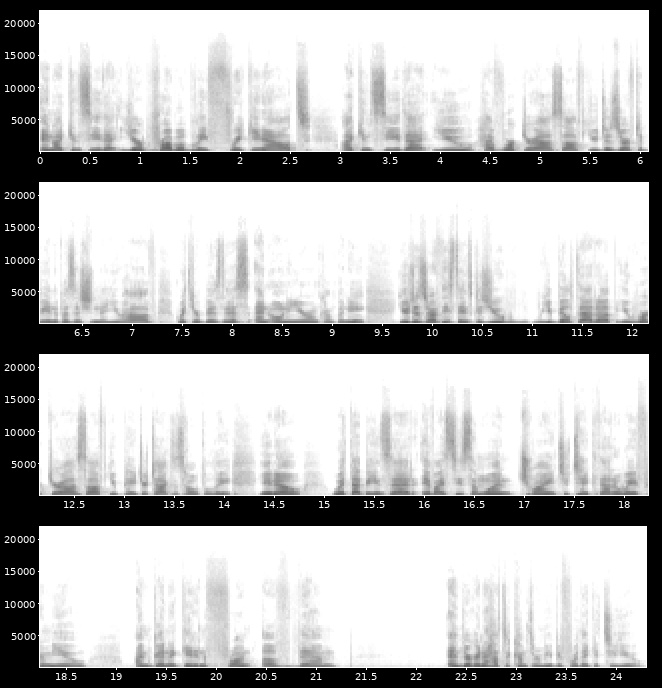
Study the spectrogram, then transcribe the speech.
and I can see that you're probably freaking out. I can see that you have worked your ass off. You deserve to be in the position that you have with your business and owning your own company. You deserve these things because you you built that up. You worked your ass off. You paid your taxes, hopefully. You know, with that being said, if I see someone trying to take that away from you, I'm gonna get in front of them and they're going to have to come through me before they get to you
